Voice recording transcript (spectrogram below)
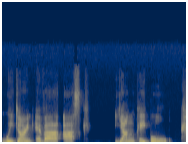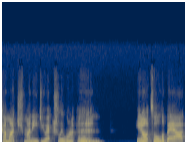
we don't ever ask young people, how much money do you actually want to earn? You know, it's all about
